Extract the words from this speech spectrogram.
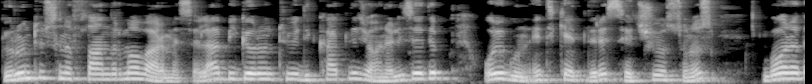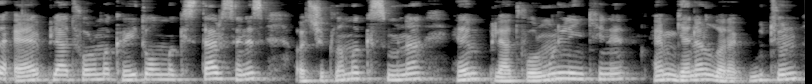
Görüntü sınıflandırma var mesela. Bir görüntüyü dikkatlice analiz edip uygun etiketleri seçiyorsunuz. Bu arada eğer platforma kayıt olmak isterseniz açıklama kısmına hem platformun linkini hem genel olarak bütün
